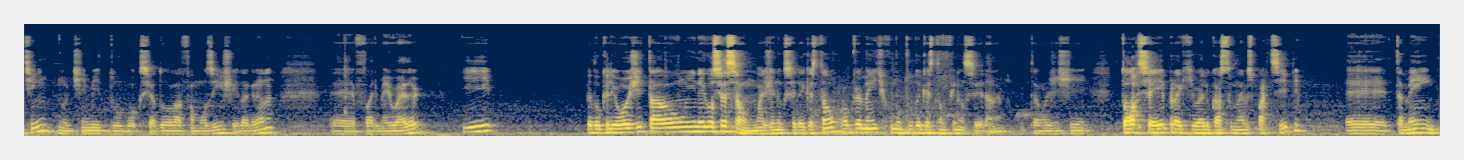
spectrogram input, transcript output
Team, no time do boxeador lá famosinho, cheio da grana, é, Floyd Mayweather. E pelo que ele hoje está em negociação. Imagino que seria questão, obviamente, como tudo é questão financeira, né? Então a gente torce aí para que o Hélio Castro Neves participe. É, também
